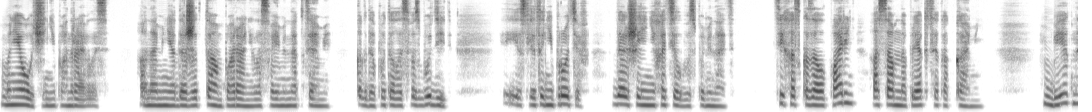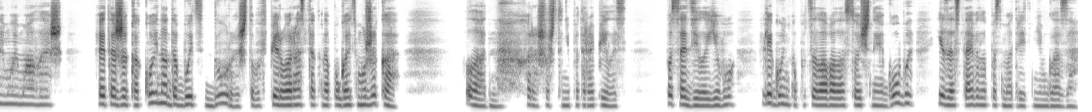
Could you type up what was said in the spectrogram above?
мне очень не понравилось. Она меня даже там поранила своими ногтями, когда пыталась возбудить. Если ты не против, дальше я не хотел бы вспоминать». Тихо сказал парень, а сам напрягся, как камень. «Бедный мой малыш, это же какой надо быть дурой, чтобы в первый раз так напугать мужика. Ладно, хорошо, что не поторопилась. Посадила его, легонько поцеловала сочные губы и заставила посмотреть мне в глаза.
